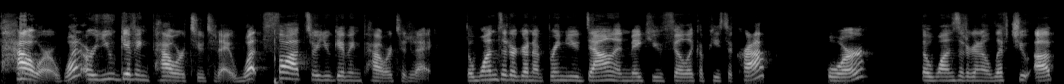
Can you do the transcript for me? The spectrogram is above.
Power. What are you giving power to today? What thoughts are you giving power to today? The ones that are going to bring you down and make you feel like a piece of crap? Or the ones that are going to lift you up,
